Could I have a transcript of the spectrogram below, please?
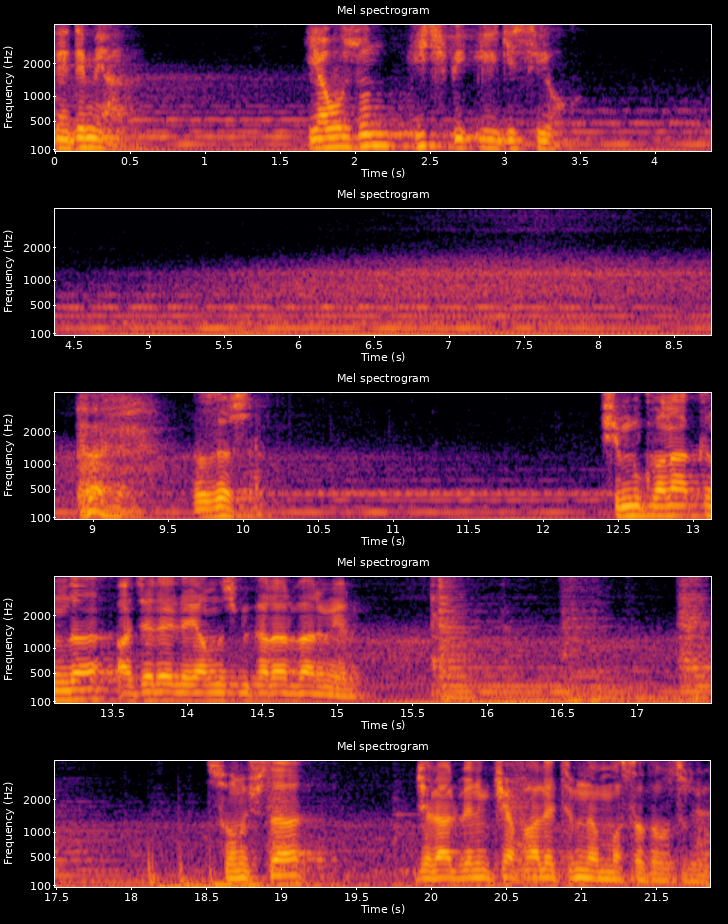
Dedim ya, Yavuz'un hiçbir ilgisi yok. Hızır. Şimdi bu konu hakkında aceleyle yanlış bir karar vermeyelim. Sonuçta Celal benim kefaletimle masada oturuyor.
